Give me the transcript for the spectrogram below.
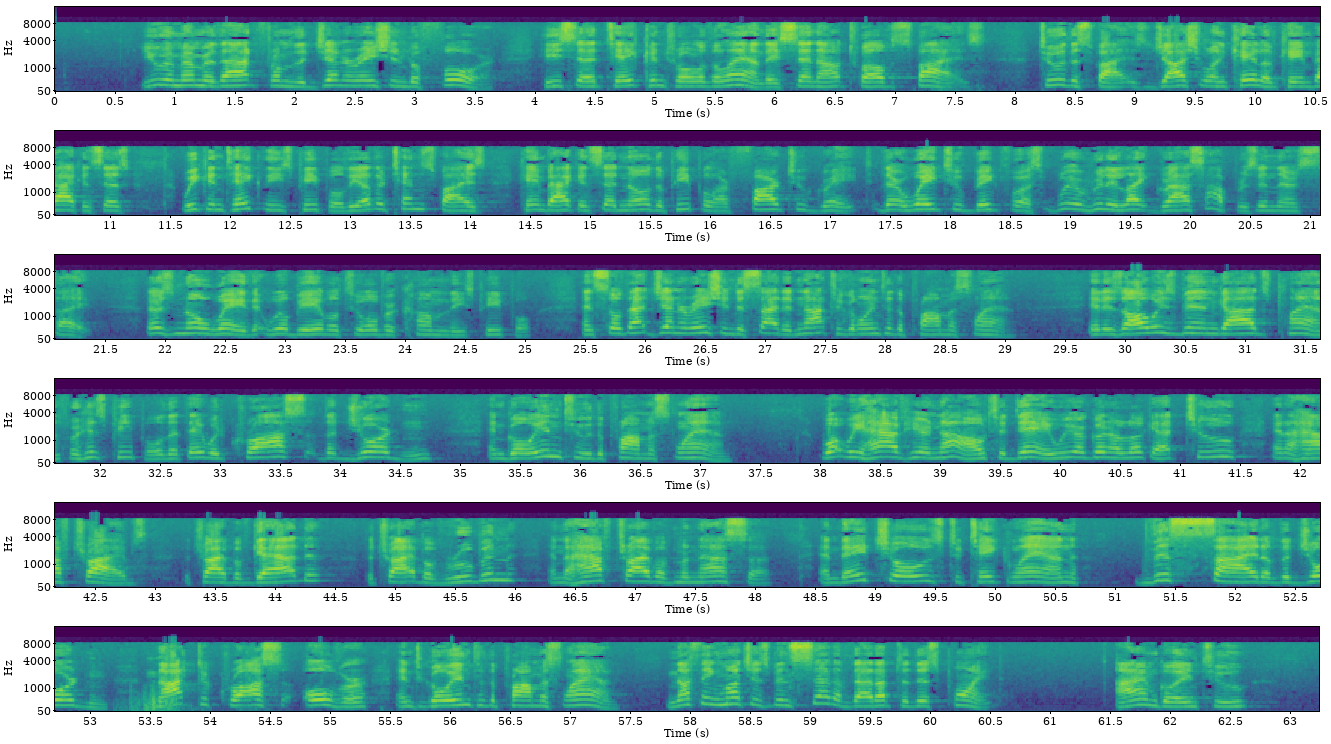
You remember that from the generation before. He said, take control of the land. They sent out 12 spies. Two of the spies, Joshua and Caleb, came back and says, we can take these people. The other 10 spies came back and said, no, the people are far too great. They're way too big for us. We're really like grasshoppers in their sight. There's no way that we'll be able to overcome these people. And so that generation decided not to go into the promised land. It has always been God's plan for His people that they would cross the Jordan and go into the promised land what we have here now, today, we are going to look at two and a half tribes the tribe of Gad, the tribe of Reuben, and the half tribe of Manasseh. And they chose to take land this side of the Jordan, not to cross over and to go into the promised land. Nothing much has been said of that up to this point. I am going to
